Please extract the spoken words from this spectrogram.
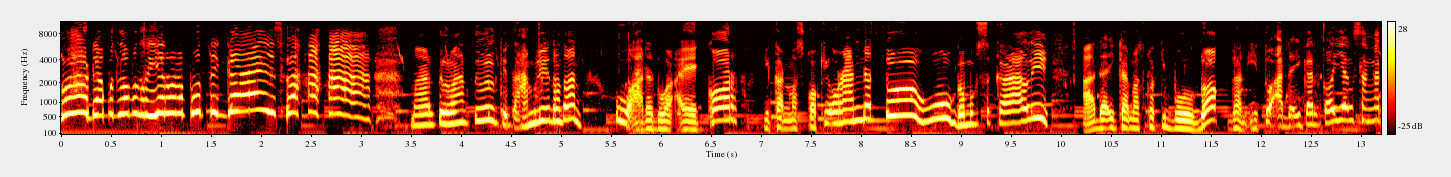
Wah, dapat lobster hias warna putih guys. mantul mantul, kita ambil teman-teman. Uh, ada dua ekor ikan mas koki oranda tuh. Uh, gemuk sekali. Ada ikan mas koki bulldog dan itu ada ikan koi yang sangat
